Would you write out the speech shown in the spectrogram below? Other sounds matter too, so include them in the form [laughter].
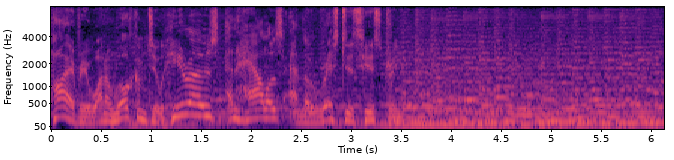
Hi, everyone, and welcome to Heroes and Howlers, and the rest is history.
